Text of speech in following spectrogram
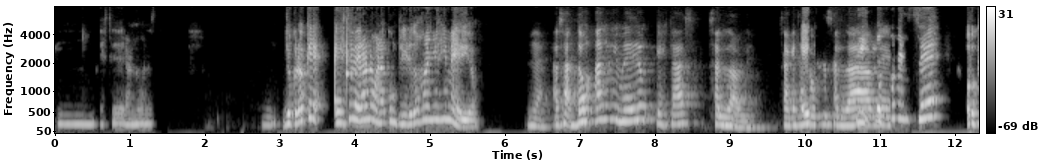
mm, este verano, yo creo que este verano van a cumplir dos años y medio. Ya, o sea, dos años y medio que estás saludable. O sea, que estás comiendo saludable. yo comencé, ok,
